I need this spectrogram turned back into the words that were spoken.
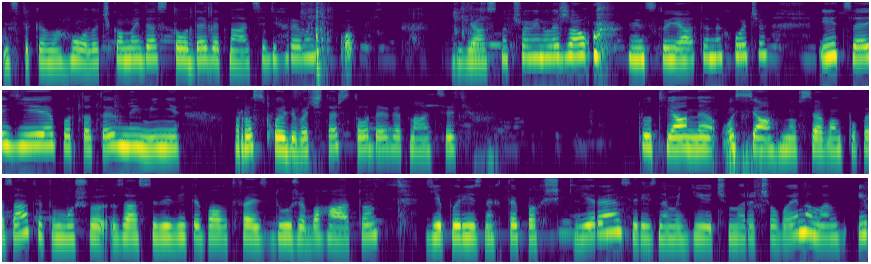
Він з такими голочками йде 119 гривень. Оп. Ясно, що він лежав, він стояти не хоче. І це є портативний міні-розпилювач, теж 119. Тут я не осягну все вам показати, тому що засобів від About Face дуже багато. Є по різних типах шкіри з різними діючими речовинами, і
